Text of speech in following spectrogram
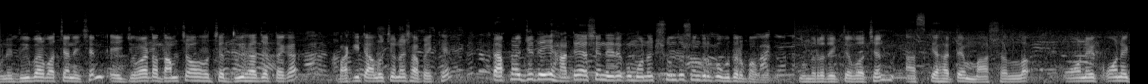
উনি দুইবার বাচ্চা নিচ্ছেন এই জোড়াটা দাম চাওয়া হচ্ছে দুই হাজার টাকা। বাকিটা আলোচনা সাপেক্ষে। তা আপনারা যদি এই হাটে আসেন, এরকম অনেক সুন্দর সুন্দর কবুতর পাবেন। বন্ধুরা দেখতে পাচ্ছেন, আজকে হাটে মাশাল্লাহ অনেক অনেক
